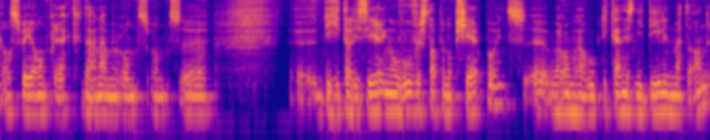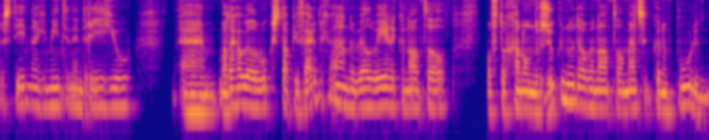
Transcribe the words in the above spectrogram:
Als wij al een project gedaan hebben rond, rond uh, digitalisering of overstappen op SharePoint, waarom gaan we ook die kennis niet delen met de andere steden en gemeenten in de regio? maar dan gaan we ook een stapje verder gaan en dan willen we eigenlijk een aantal of toch gaan onderzoeken hoe dat we een aantal mensen kunnen poolen.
